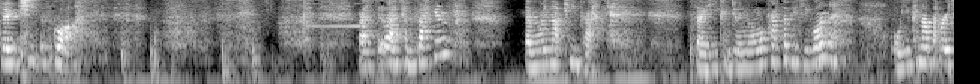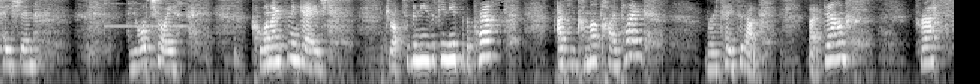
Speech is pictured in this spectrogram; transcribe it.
Don't cheat the squat. Rest it there, 10 seconds. Then we're in that T-press. So you can do a normal press up if you want, or you can add that rotation, your choice. Core nice and engaged. Drop to the knees if you need for the press. As you come up, high plank, rotate it up. Back down, press,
